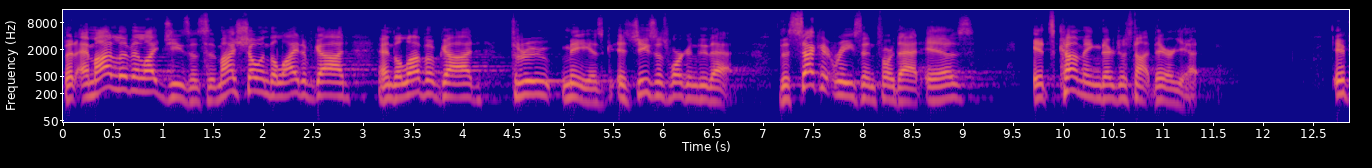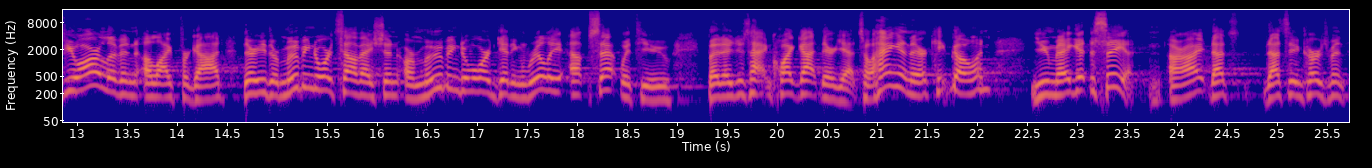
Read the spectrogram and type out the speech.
but am I living like Jesus? Am I showing the light of God and the love of God through me? Is, is Jesus working through that? The second reason for that is it's coming, they're just not there yet. If you are living a life for God, they're either moving toward salvation or moving toward getting really upset with you, but they just haven't quite got there yet. So hang in there, keep going. You may get to see it. All right? That's, that's the encouragement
